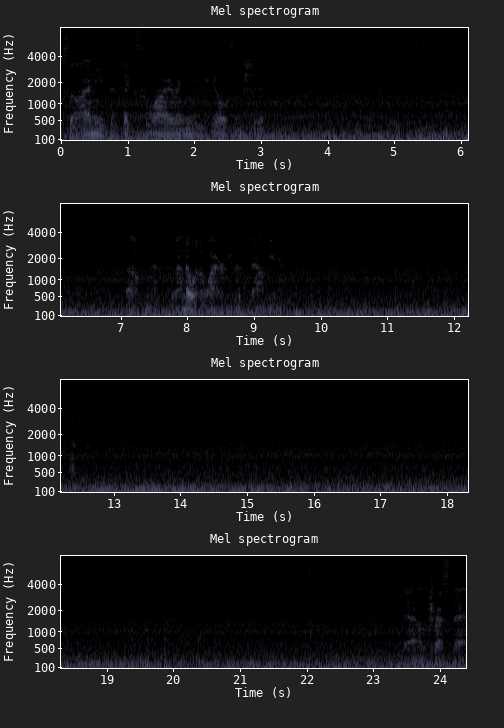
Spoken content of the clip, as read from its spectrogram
So I need to fix wiring, fuel some shit. Oh. I know where the wiring is. It's down here. Yeah, I don't trust that.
